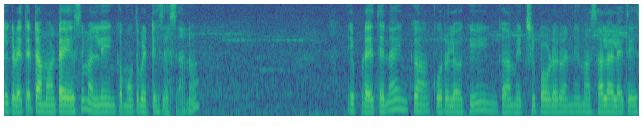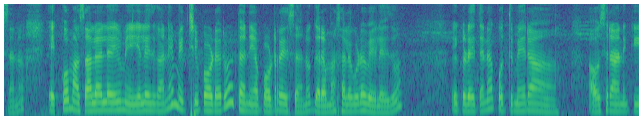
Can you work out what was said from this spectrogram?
ఇక్కడైతే టమాటా వేసి మళ్ళీ ఇంకా మూత పెట్టేసేసాను. ఇప్పుడైతేనే ఇంకా కూరలోకి ఇంకా మిర్చి పౌడర్ అన్ని మసాలాలు అయితే వేసాను. ఎక్కువ మసాలాలు ఏమి వేయలేదు కానీ మిర్చి పౌడరు ధనియా పౌడర్ వేసాను. గరం మసాలా కూడా వేయలేదు. ఇక్కడైతేనే కొత్తిమీర అవసరానికి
